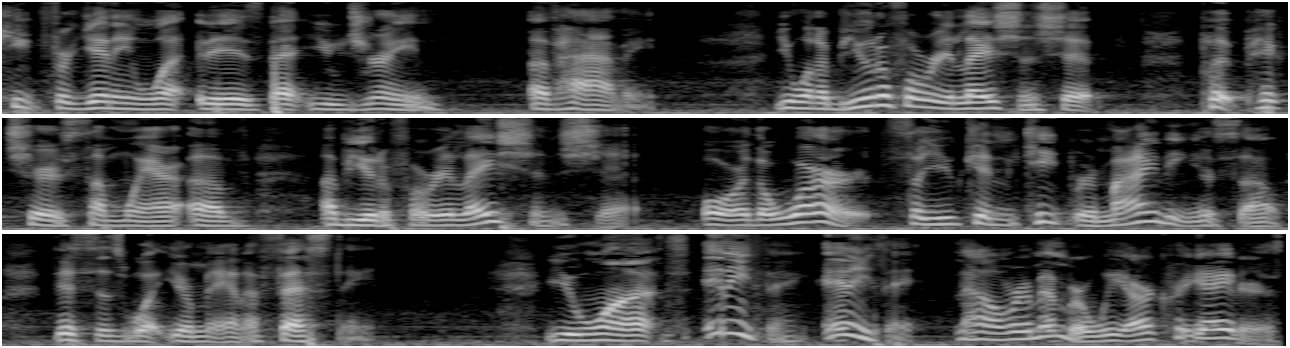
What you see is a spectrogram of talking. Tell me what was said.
keep forgetting what it is that you dream of having. You want a beautiful relationship, put pictures somewhere of a beautiful relationship or the word so you can keep reminding yourself this is what you're manifesting. You want anything, anything. Now remember, we are creators.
